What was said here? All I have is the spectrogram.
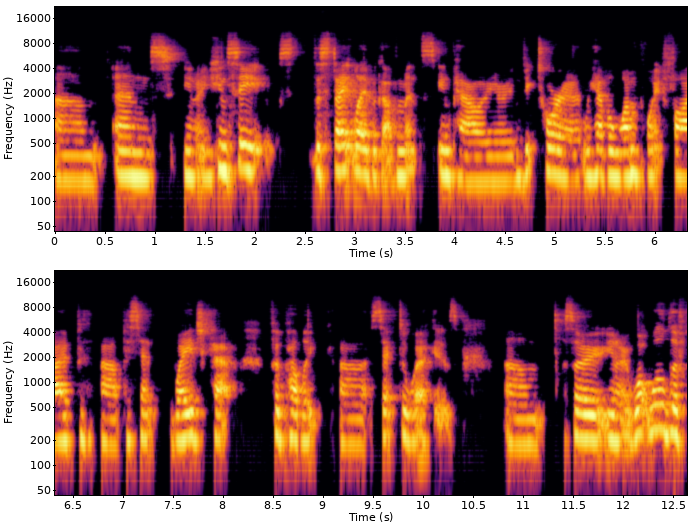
Um, and you know, you can see the state Labor governments in power. You know, in Victoria, we have a 1.5 uh, percent wage cap for public uh, sector workers. Um, so, you know, what will the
